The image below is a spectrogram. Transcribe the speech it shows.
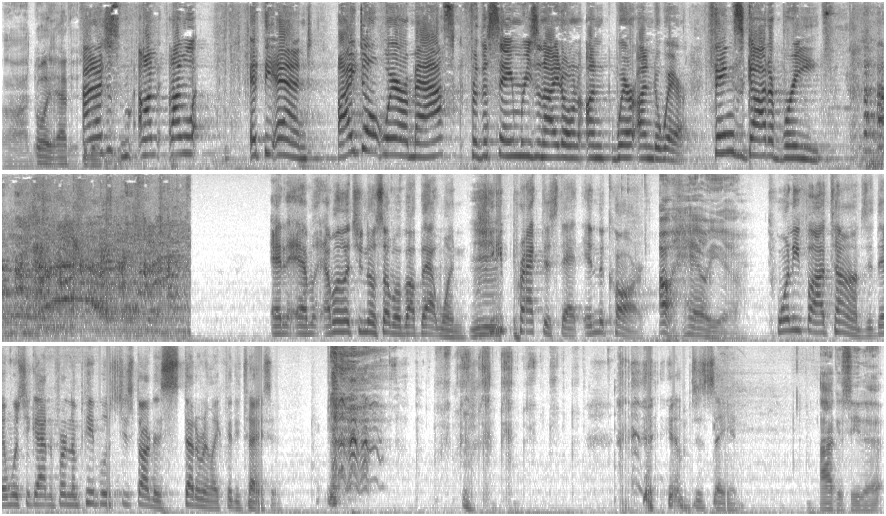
Oh, I do Oh, that after. And I just, on, on, at the end, I don't wear a mask for the same reason I don't un- wear underwear. Things gotta breathe. And I'm, I'm gonna let you know something about that one. She practiced that in the car Oh hell yeah. 25 times, and then when she got in front of people, she started stuttering like 50 Tyson. I'm just saying. I can see that.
